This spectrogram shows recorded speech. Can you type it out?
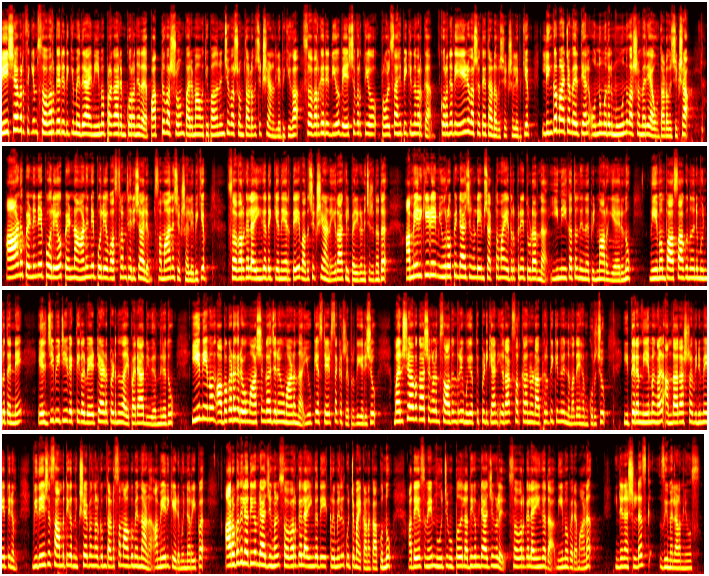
വേശ്യാവൃത്തിക്കും സ്വവർഗരതിക്കുമെതിരായ നിയമപ്രകാരം കുറഞ്ഞത് പത്ത് വർഷവും പരമാവധി പതിനഞ്ച് വർഷവും തടവ് ശിക്ഷയാണ് ലഭിക്കുക. സ്വവർഗരതിയോ വേശ്യവൃത്തിയോ പ്രോത്സാഹിപ്പിക്കുന്നവർക്ക് കുറഞ്ഞത് ഏഴ് വർഷത്തെ തടവ് ശിക്ഷ ലഭിക്കും. ലിംഗമാറ്റം വരുത്തിയാൽ ഒന്നു മുതൽ മൂന്ന് വർഷം വരെയാവും തടവ് ശിക്ഷ. ആണ് പെണ്ണിനെ പോലെയോ പെണ്ണ് ആണിനെ പോലെയോ വസ്ത്രം ധരിച്ചാലും സമാന ശിക്ഷ ലഭിക്കും. സ്വവർഗ ലൈംഗികതയ്ക്ക് നേരത്തെ വധശിക്ഷയാണ് ഇറാഖിൽ പരിഗണിച്ചിരുന്നത്. അമേരിക്കയുടെയും യൂറോപ്യൻ രാജ്യങ്ങളുടെയും ശക്തമായ എതിർപ്പിനെ തുടർന്ന് ഈ നീക്കത്തിൽ നിന്ന് പിന്മാറുകയായിരുന്നു. നിയമം പാസ്സാകുന്നതിന് മുൻപ് തന്നെ എൽ ജി ബി ടി വ്യക്തികൾ വേട്ടയാടപ്പെടുന്നതായി പരാതി ഉയർന്നിരുന്നു. ഈ നിയമം അപകടകരവും ആശങ്കാജനവുമാണെന്ന് യു കെ സ്റ്റേറ്റ് സെക്രട്ടറി പ്രതികരിച്ചു. മനുഷ്യാവകാശങ്ങളും സ്വാതന്ത്ര്യവും ഉയർത്തിപ്പിടിക്കാൻ ഇറാഖ് സർക്കാരിനോട് അഭ്യർത്ഥിക്കുന്നുവെന്നും അദ്ദേഹം കുറിച്ചു. ഇത്തരം നിയമങ്ങൾ അന്താരാഷ്ട്ര വിനിമയത്തിനും വിദേശ സാമ്പത്തിക നിക്ഷേപങ്ങൾക്കും തടസ്സമാകുമെന്നാണ് അമേരിക്കയുടെ മുന്നറിയിപ്പ്. അറുപതിലധികം രാജ്യങ്ങൾ സ്വവർഗ ലൈംഗികതയെ ക്രിമിനൽ കുറ്റമായി കണക്കാക്കുന്നു. അതേസമയം നൂറ്റി മുപ്പതിലധികം രാജ്യങ്ങളിൽ സ്വവർഗ ലൈംഗികത നിയമപരമാണ്. International desk C Malayalam news.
